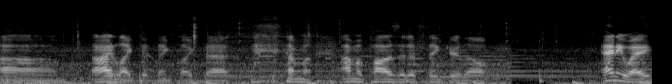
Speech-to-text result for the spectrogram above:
Um, I like to think like that. I'm a, I'm a positive thinker, though. Anyway,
